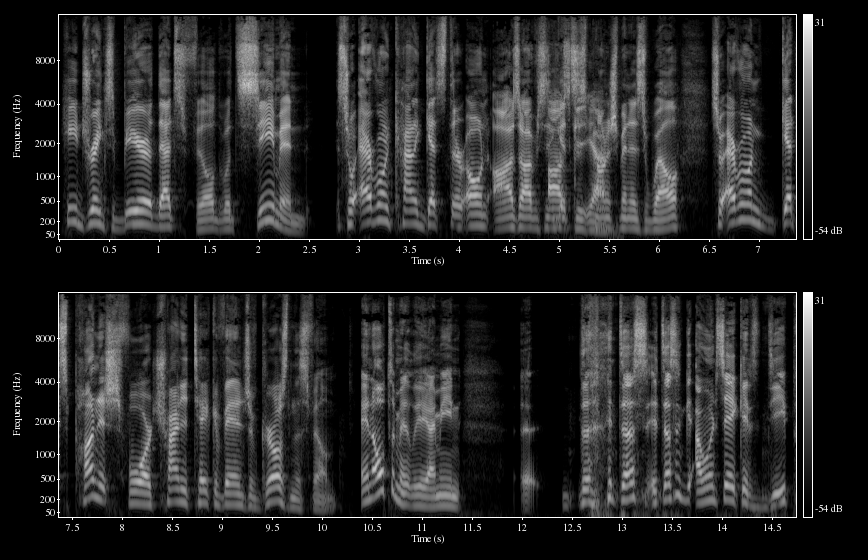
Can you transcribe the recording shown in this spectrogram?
He drinks beer that's filled with semen. So everyone kind of gets their own. Oz obviously Oz gets his yeah. punishment as well. So everyone gets punished for trying to take advantage of girls in this film. and ultimately, I mean, uh, the, it does it doesn't. I wouldn't say it gets deep,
